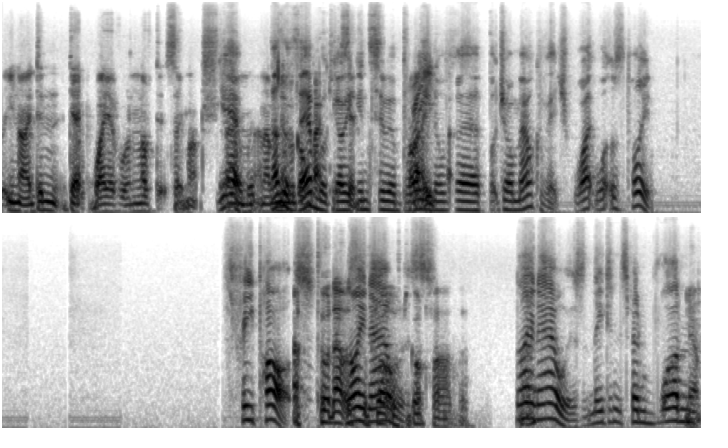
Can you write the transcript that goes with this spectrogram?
you know, I didn't get why everyone loved it so much. Yeah, um, but and I've none never of them were going into a brain Right. of uh, John Malkovich. What? What was the point? Three parts, I thought that was Nine the plot of the hours. Godfather. Nine hours, and they didn't spend one Yeah.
